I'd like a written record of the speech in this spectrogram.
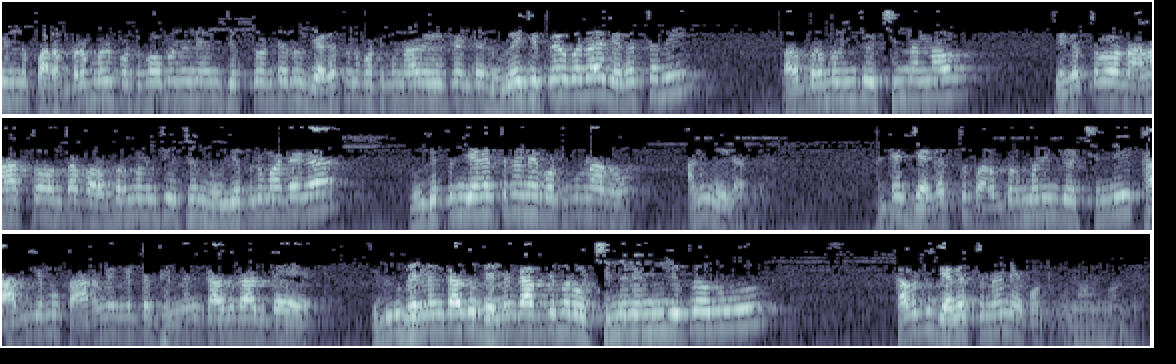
నిన్ను పరబ్రహ్మను పట్టుకోమని నేను చెప్తుంటే నువ్వు జగత్తును పట్టుకున్నావు ఏమిటంటే నువ్వే చెప్పావు కదా జగత్తుని పరబ్రహ్మ నుంచి వచ్చిందన్నావు. జగత్తులో నానాత్వం అంతా పరబ్రహ్మ నుంచి వచ్చింది. నువ్వు చెప్పిన మాటేగా? నువ్వు చెప్పిన జగత్తునే నేను పట్టుకున్నాను అని వీడన్నా అంటే జగత్తు పరబ్రహ్మ నుంచి వచ్చింది. కార్యము కారణం కంటే భిన్నం కాదురా అంటే ఎందుకు భిన్నం కాదు? భిన్నం కాకపోతే మరి వచ్చిందని ఎందుకు చెప్పావు నువ్వు? కాబట్టి జగత్తునే నేను పట్టుకున్నాను అన్నాడు.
